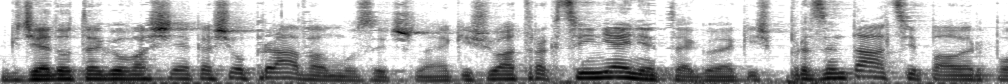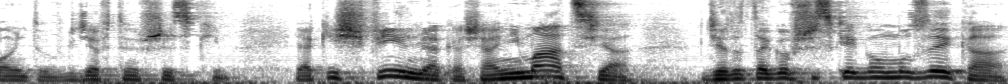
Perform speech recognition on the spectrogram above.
Gdzie do tego właśnie jakaś oprawa muzyczna, jakieś uatrakcyjnienie tego, jakieś prezentacje PowerPointów, gdzie w tym wszystkim, jakiś film, jakaś animacja, gdzie do tego wszystkiego muzyka,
